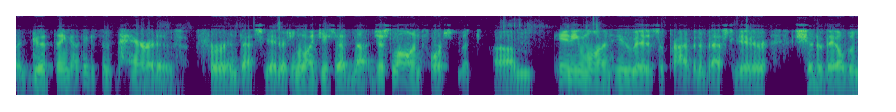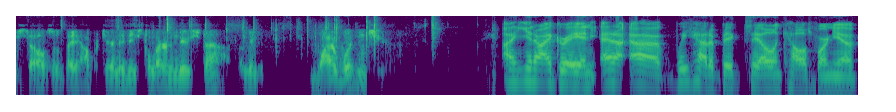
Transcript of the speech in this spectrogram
a good thing. I think it's imperative for investigators, and like you said, not just law enforcement. Um, anyone who is a private investigator should avail themselves of the opportunities to learn new stuff. I mean, why wouldn't you? Uh, you know, I agree, and and uh, we had a big sale in California.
